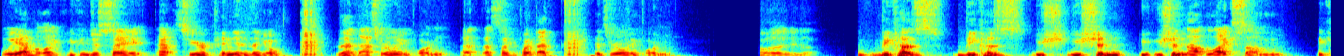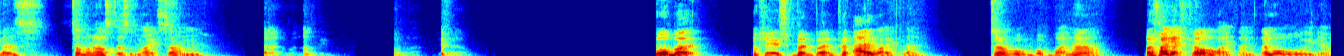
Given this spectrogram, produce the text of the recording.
well, yeah, but like you can just say that's your opinion. Then go, that that's really important. That that's like a point that it's really important. How would I do that? Because because you sh- you shouldn't you, you should not like something because someone else doesn't like something. Well, but okay, so, but but but I like them. So w- w- what now? What if I get Phil to like them? Then what will we do?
